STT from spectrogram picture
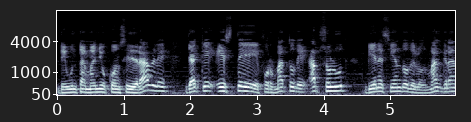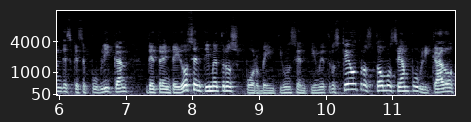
de un tamaño considerable ya que este formato de Absolute viene siendo de los más grandes que se publican de 32 centímetros por 21 centímetros. ¿Qué otros tomos se han publicado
